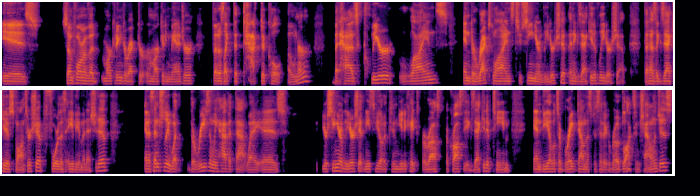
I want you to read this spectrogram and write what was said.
is some form of a marketing director or marketing manager that is like the tactical owner, but has clear lines and direct lines to senior leadership and executive leadership that has executive sponsorship for this ABM initiative. And essentially, what the reason we have it that way is your senior leadership needs to be able to communicate across, across the executive team and be able to break down the specific roadblocks and challenges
